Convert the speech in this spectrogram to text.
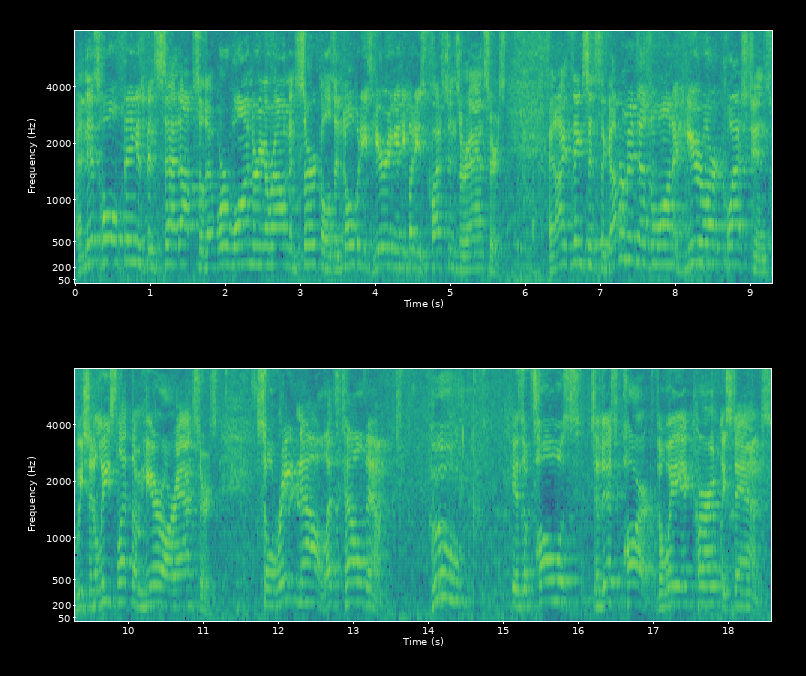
And this whole thing has been set up so that we're wandering around in circles and nobody's hearing anybody's questions or answers. And I think since the government doesn't want to hear our questions, we should at least let them hear our answers. So right now, let's tell them who is opposed to this park the way it currently stands.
